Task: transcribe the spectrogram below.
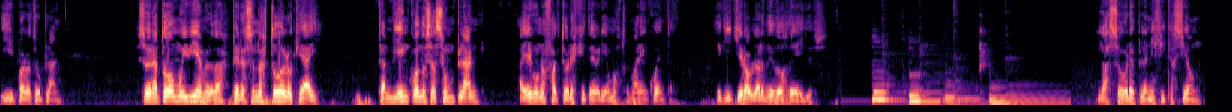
y ir para otro plan. Suena todo muy bien, ¿verdad? Pero eso no es todo lo que hay. También cuando se hace un plan, hay algunos factores que deberíamos tomar en cuenta. Y aquí quiero hablar de dos de ellos. La sobreplanificación.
